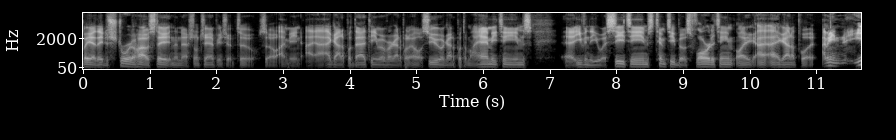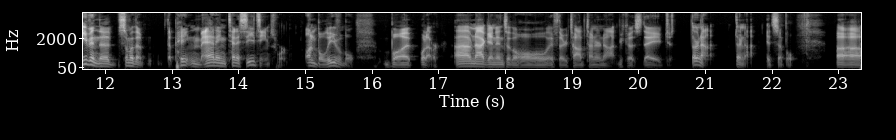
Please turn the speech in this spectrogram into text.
But yeah, they destroyed Ohio State in the national championship too. So I mean, I, I got to put that team over. I got to put LSU. I got to put the Miami teams, uh, even the USC teams, Tim Tebow's Florida team. Like I, I got to put. I mean, even the some of the the Peyton Manning Tennessee teams were unbelievable. But whatever. I'm not getting into the whole if they're top 10 or not because they just, they're not. They're not. It's simple. Uh,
